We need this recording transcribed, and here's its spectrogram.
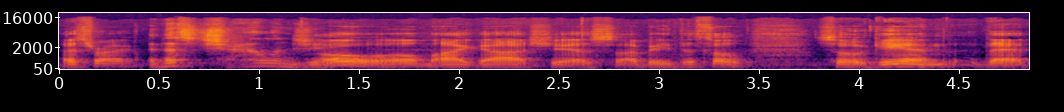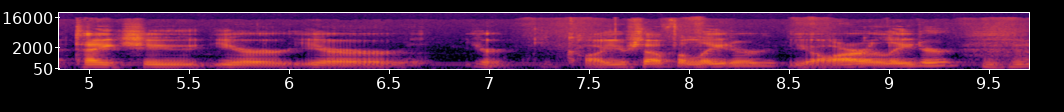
That's right. And that's challenging. Oh, oh my gosh, yes. I mean, so so again, that takes you your your your you call yourself a leader. You are a leader. Mm-hmm.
